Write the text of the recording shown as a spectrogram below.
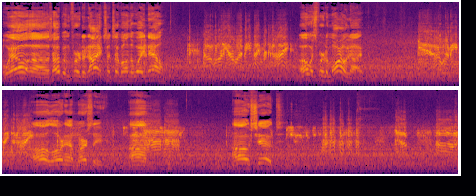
well, uh, I was hoping for tonight since I'm on the way now. Oh, honey, I don't have anything for tonight. Oh, it's for tomorrow night. Yeah, I don't have anything tonight. Oh, Lord have mercy. Um, Mhm. Oh shoot. Yep. Um,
